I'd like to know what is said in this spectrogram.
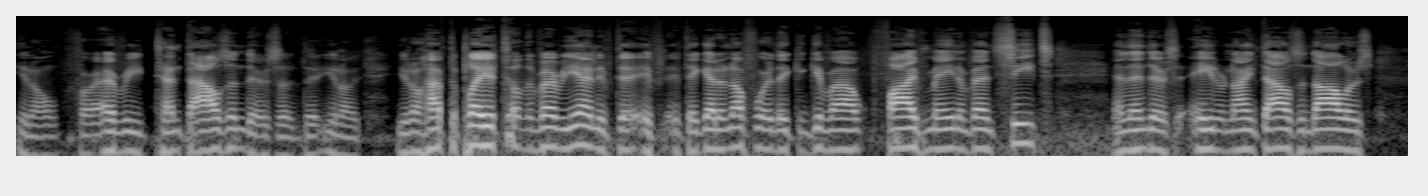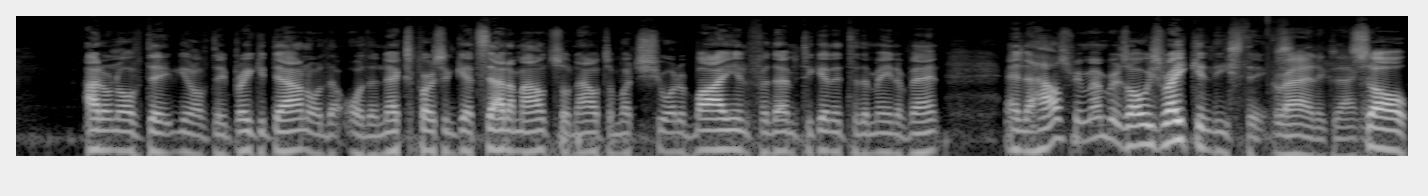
you know, for every ten thousand, there's a, the, you know, you don't have to play it till the very end. If they if, if they get enough where they can give out five main event seats, and then there's eight or nine thousand dollars. I don't know if they, you know, if they break it down or the or the next person gets that amount. So now it's a much shorter buy-in for them to get into the main event. And the house, remember, is always raking these things. Right, exactly. So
